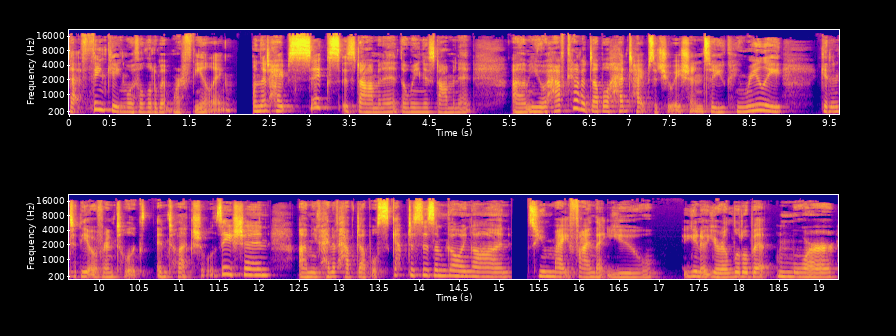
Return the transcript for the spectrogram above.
that thinking with a little bit more feeling. When the type six is dominant, the wing is dominant, um, you have kind of a double head type situation. So you can really get into the over intellectualization. Um, you kind of have double skepticism going on. So you might find that you, you know, you're a little bit more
